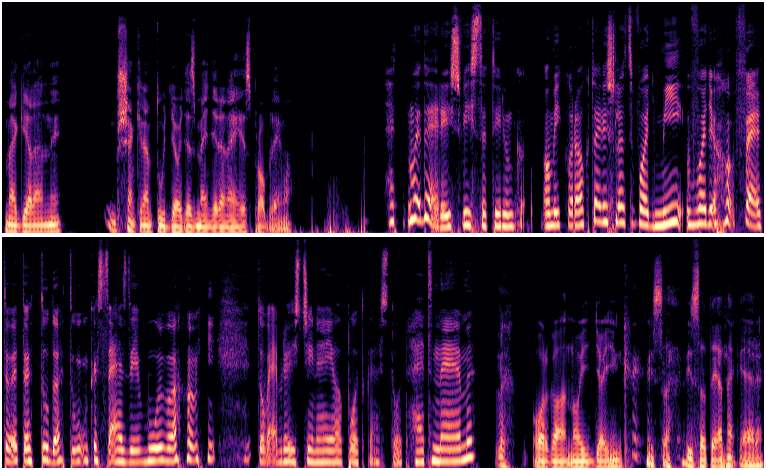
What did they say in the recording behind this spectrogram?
megjelenni. Senki nem tudja, hogy ez mennyire nehéz probléma. Hát majd erre is visszatérünk, amikor aktuális lesz, vagy mi, vagy a feltöltött tudatunk száz év múlva, ami továbbra is csinálja a podcastot. Hát nem. Organoidjaink vissza, visszatérnek erre.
